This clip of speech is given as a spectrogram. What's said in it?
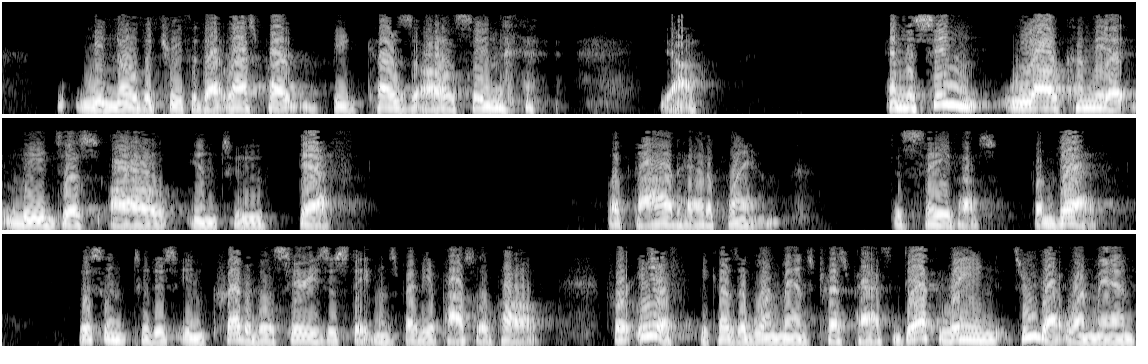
we know the truth of that last part because all sin. yeah. And the sin we all commit leads us all into death. But God had a plan to save us from death. Listen to this incredible series of statements by the Apostle Paul. For if, because of one man's trespass, death reigned through that one man,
